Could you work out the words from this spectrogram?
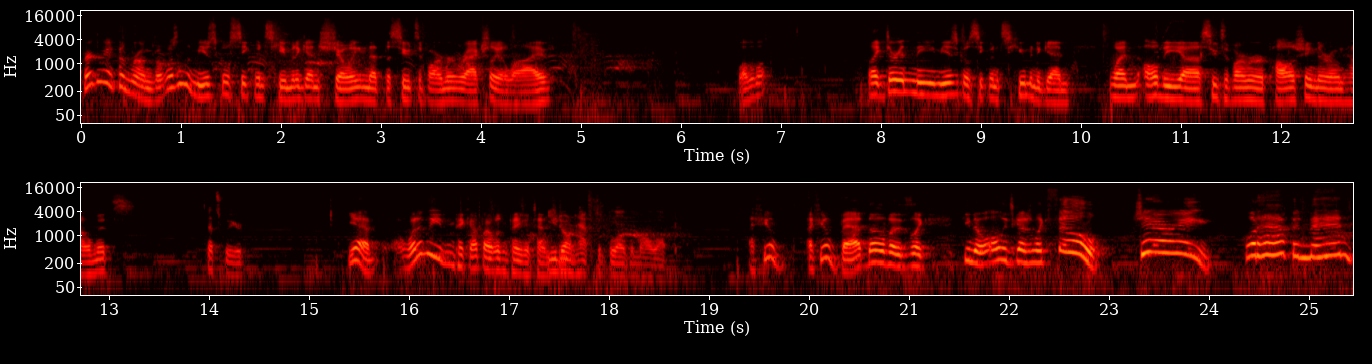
Correct me if I'm wrong, but wasn't the musical sequence Human Again showing that the suits of armor were actually alive? What, what, what? Like during the musical sequence Human Again, when all the uh, suits of armor are polishing their own helmets. That's weird. Yeah, what did we even pick up? I wasn't paying attention. You don't have to blow them all up. I feel I feel bad though, but it's like you know all these guys are like Phil, Jerry, what happened, man?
